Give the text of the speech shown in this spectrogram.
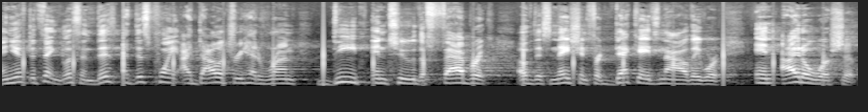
And you have to think listen, this, at this point, idolatry had run deep into the fabric of this nation. For decades now, they were in idol worship.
